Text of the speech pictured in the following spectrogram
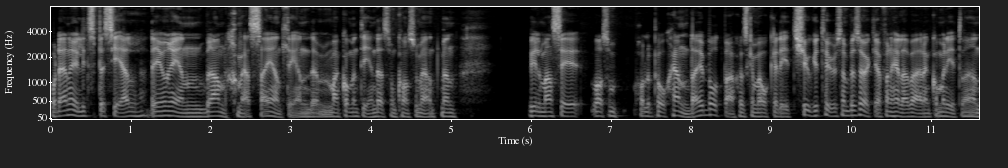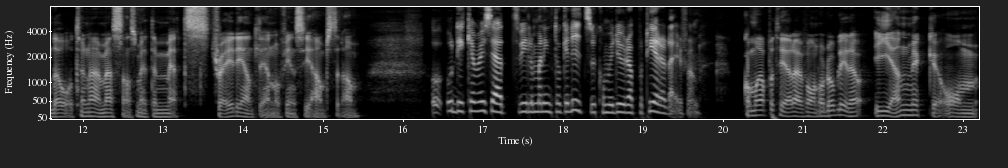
Och den är lite speciell. Det är ju en ren branschmässa egentligen. Man kommer inte in där som konsument. Men vill man se vad som håller på att hända i båtbranschen ska man åka dit. 20 000 besökare från hela världen kommer dit varenda år till den här mässan som heter Mets Trade egentligen och finns i Amsterdam. Och, och det kan vi säga att vill man inte åka dit så kommer du rapportera därifrån. kommer rapportera därifrån och då blir det igen mycket om,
